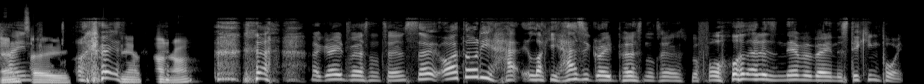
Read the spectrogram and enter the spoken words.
pain. terms, so Okay. now it's done, right? agreed personal terms. So I thought he had like he has agreed personal terms before. that has never been the sticking point.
